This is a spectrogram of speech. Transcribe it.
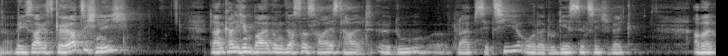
Ja. Wenn ich sage, es gehört sich nicht, dann kann ich ihm beibringen, dass das heißt, halt, äh, du bleibst jetzt hier oder du gehst jetzt nicht weg. Aber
